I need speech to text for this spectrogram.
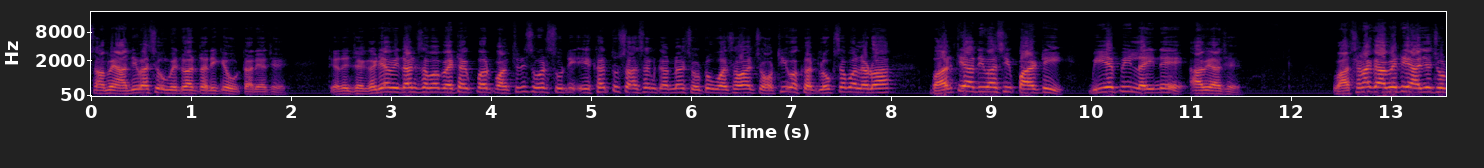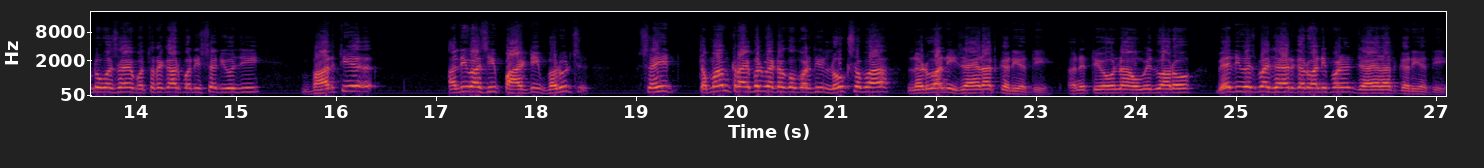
સામે આદિવાસી ઉમેદવાર તરીકે ઉતાર્યા છે. ત્યારે ઝઘડિયા વિધાનસભા બેઠક પર પાંત્રીસ વર્ષ સુધી એકહતું શાસન કરનાર છોટુ વસાવા ચોથી વખત લોકસભા લડવા ભારતીય આદિવાસી પાર્ટી બીએપી લઈને આવ્યા છે. વાસણા ગામેથી આજે છોટુ વસાવાએ પત્રકાર પરિષદ યોજી ભારતીય આદિવાસી પાર્ટી ભરૂચ સહિત તમામ ટ્રાયબલ બેઠકો પરથી લોકસભા લડવાની જાહેરાત કરી હતી અને તેઓના ઉમેદવારો બે દિવસમાં જાહેર કરવાની પણ જાહેરાત કરી હતી.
